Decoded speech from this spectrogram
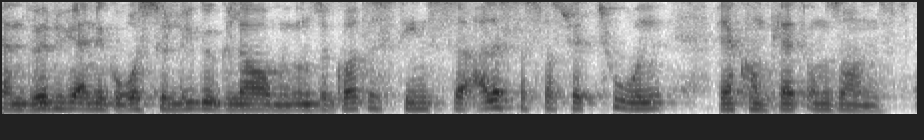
dann würden wir eine große Lüge glauben. Und unsere Gottesdienste, alles das, was wir tun, wäre komplett umsonst.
